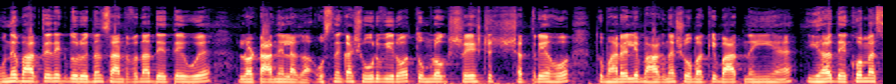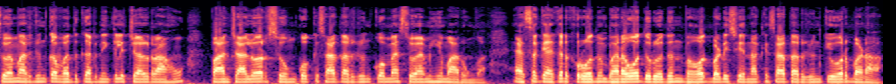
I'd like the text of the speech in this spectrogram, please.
उन्हें भागते देख दुर्योधन सांत्वना देते हुए लौटाने लगा। उसने कहा, शूरवीरो, तुम लोग श्रेष्ठ क्षत्रिय हो। तुम्हारे लिए भागना शोभा की बात नहीं है। यह देखो, मैं स्वयं अर्जुन का वध करने के लिए चल रहा हूँ। पांचालों और सोमको के साथ अर्जुन को मैं स्वयं ही मारूँगा। ऐसा कहकर क्रोध में भरा हुआ दुर्योधन बहुत बड़ी सेना के साथ अर्जुन की ओर बढ़ा।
